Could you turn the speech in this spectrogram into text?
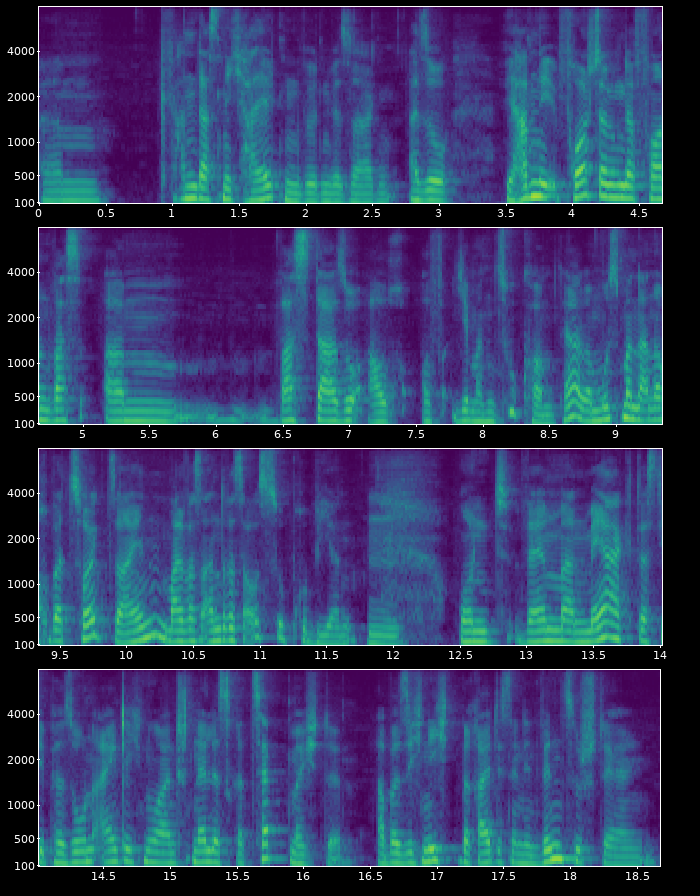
ähm, kann das nicht halten, würden wir sagen. Also wir haben eine Vorstellung davon, was, ähm, was da so auch auf jemanden zukommt. Ja, da muss man dann auch überzeugt sein, mal was anderes auszuprobieren. Mhm. Und wenn man merkt, dass die Person eigentlich nur ein schnelles Rezept möchte, aber sich nicht bereit ist, in den Wind zu stellen,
